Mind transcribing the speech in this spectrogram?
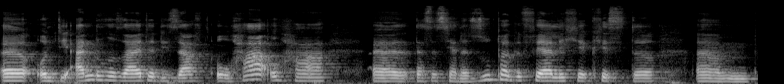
Äh, und die andere Seite, die sagt, oha, oha, äh, das ist ja eine super gefährliche Kiste. Ähm,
